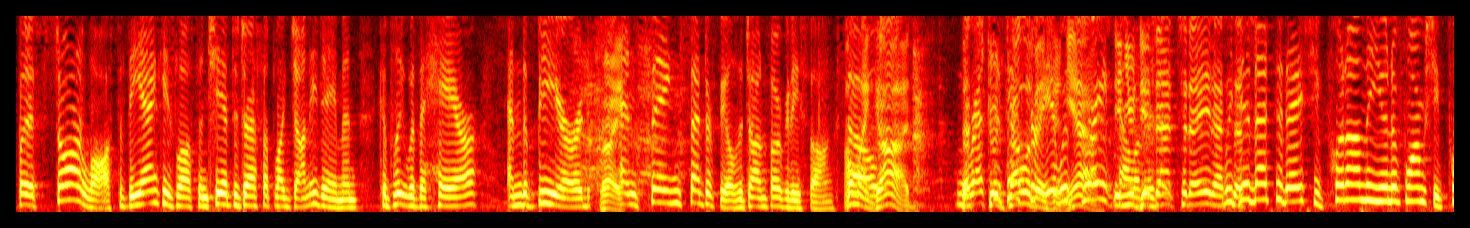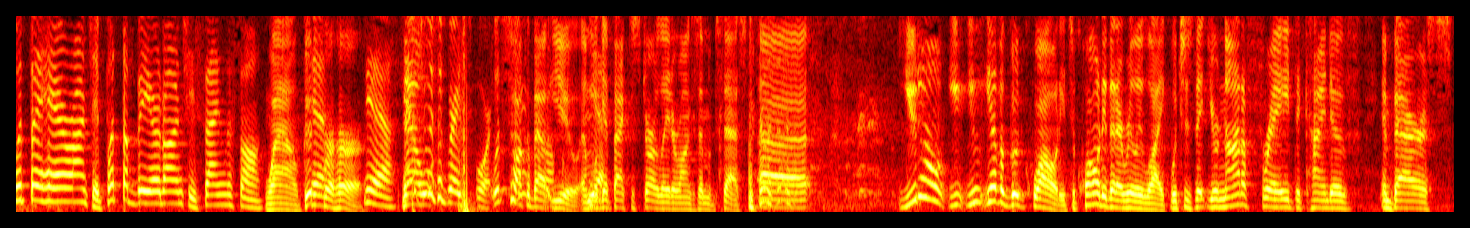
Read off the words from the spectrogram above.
But if Star lost, if the Yankees lost, then she had to dress up like Johnny Damon, complete with the hair and the beard, Right. and sing Centerfield, the John Fogerty song. So, oh my God. The That's rest good is history. television. It was yeah. great And you television. did that today? That, we that's- did that today. She put on the uniform. She put the hair on. She put the beard on. She sang the song. Wow, good Yeah. for her. Yeah. Now, yeah, she was a great sport. Let's talk about you, and we'll get back to Star later on because I'm obsessed. Uh, you don't. You, you you have a good quality. It's a quality that I really like, which is that you're not afraid to kind of embarrass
